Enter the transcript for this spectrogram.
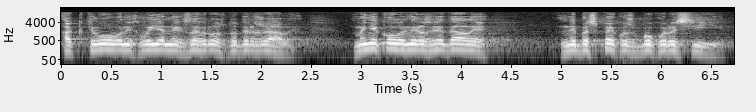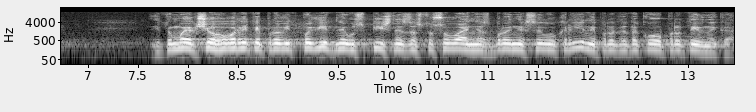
активованих воєнних загроз до держави. Ми ніколи не розглядали небезпеку з боку Росії. І тому, якщо говорити про відповідне успішне застосування Збройних сил України проти такого противника,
